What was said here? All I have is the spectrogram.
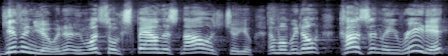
given you and, and wants to expound this knowledge to you. And when we don't constantly read it,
